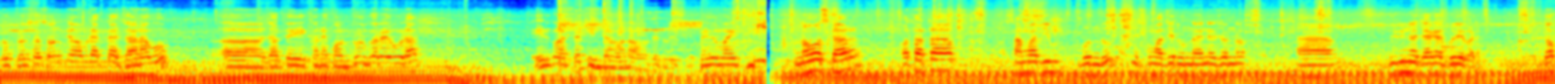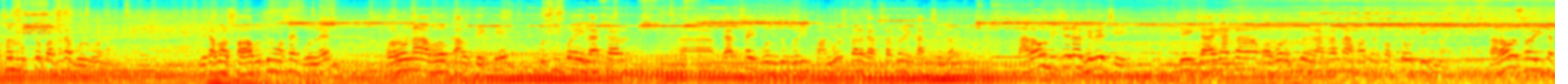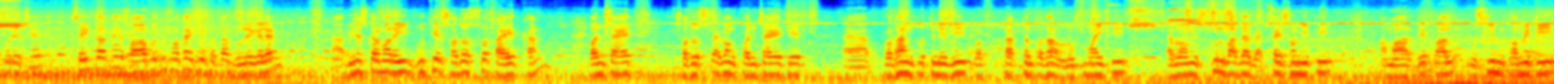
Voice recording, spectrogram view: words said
তো প্রশাসনকে আমরা একটা জানাব যাতে এখানে কন্ট্রোল করে ওরা। এরকম একটা চিন্তা ভাবনা আমাদের রয়েছে। নমস্কার, কথাটা সাংবাদিক বন্ধু সমাজের উন্নয়নের জন্য বিভিন্ন জায়গায় ঘুরে বেড়ায় দখলমুক্ত কথাটা বলব না। যেটা আমার সভাপতি মশাই বললেন, করোনা আবহকাল থেকে কতিপয় এলাকার ব্যবসায়ী বন্ধু গরিব মানুষ তারা ব্যবসা করে খাচ্ছিল। তারাও নিজেরা ভেবেছে যে এই জায়গাটা অবরোধ করে রাখাটা আমাদের পক্ষেও ঠিক নয়। তারাও সহযোগিতা করেছে। সেইটাতে সভাপতি মশাই যে কথা ভুলে গেলেন বিশেষ করে আমার এই বুথের সদস্য তাহেদ খান, পঞ্চায়েত সদস্য এবং পঞ্চায়েতের প্রধান প্রতিনিধি, প্রাক্তন প্রধান অনুপ মাইতি এবং স্কুল বাজার ব্যবসায়ী সমিতি, আমার দেপাল মুসলিম কমিটি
